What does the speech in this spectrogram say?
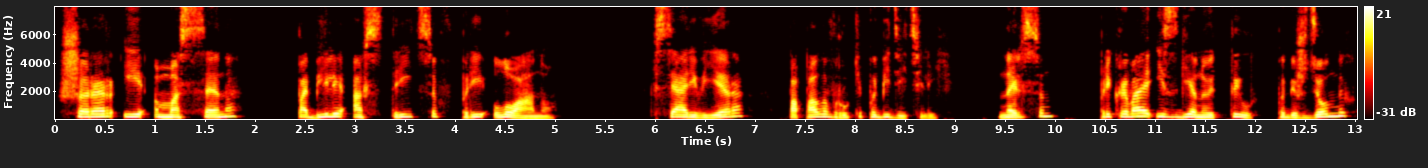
Шерер и Массена побили австрийцев при Луано. Вся ривьера попала в руки победителей. Нельсон, прикрывая из Генуи тыл побежденных,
